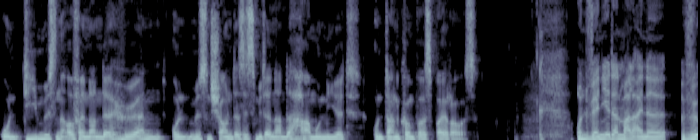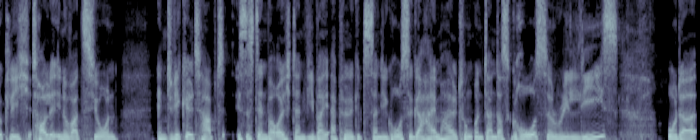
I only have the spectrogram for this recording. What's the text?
und die müssen aufeinander hören und müssen schauen, dass es miteinander harmoniert. Und dann kommt was bei raus. Und wenn ihr dann mal eine wirklich tolle Innovation entwickelt habt, ist es denn bei euch dann wie bei Apple, gibt es dann die große Geheimhaltung und dann das große Release oder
